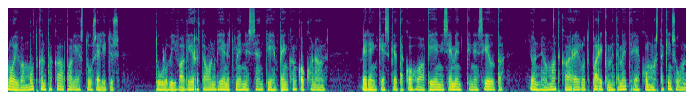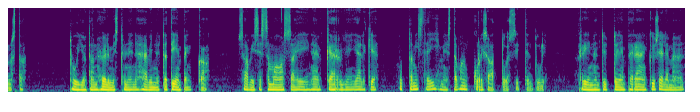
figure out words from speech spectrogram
Loivan mutkan takaa paljastuu selitys. Tulviva virta on vienyt mennessään tien penkan kokonaan. Veden keskeltä kohoaa pieni sementtinen silta – jonne on matkaa reilut parikymmentä metriä kummastakin suunnasta. Tuijotan hölmistyneenä hävinnyttä tienpenkkaa. Savisessa maassa ei näy kärryjen jälkiä, mutta mistä ihmeestä vankkuri saattue sitten tuli. Riennän tyttöjen perään kyselemään,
